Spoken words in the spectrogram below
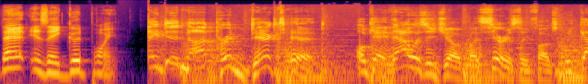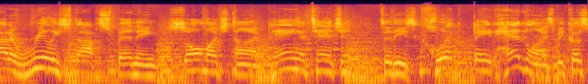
that is a good point. They did not predict it. Okay, that was a joke, but seriously, folks, we got to really stop spending so much time paying attention to these clickbait headlines because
